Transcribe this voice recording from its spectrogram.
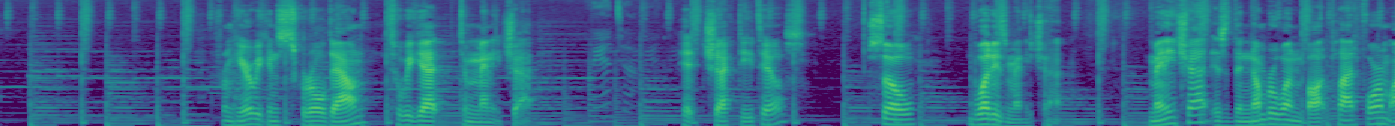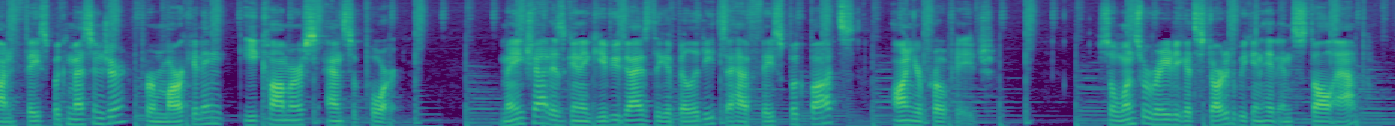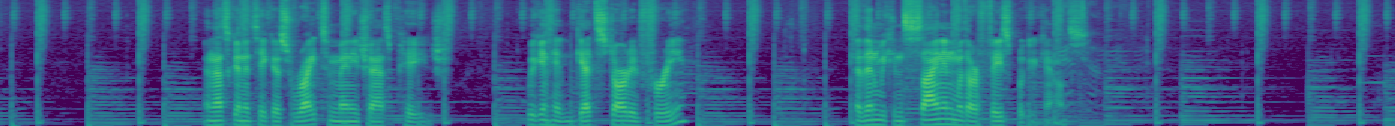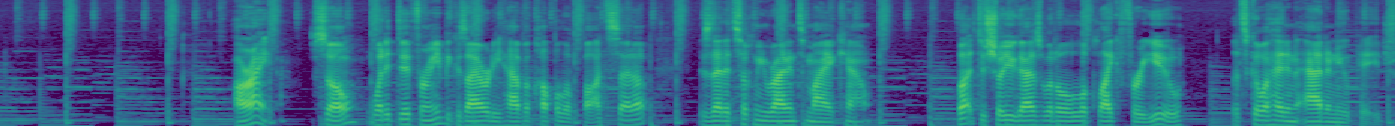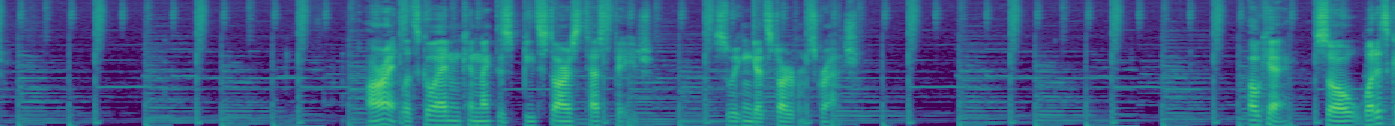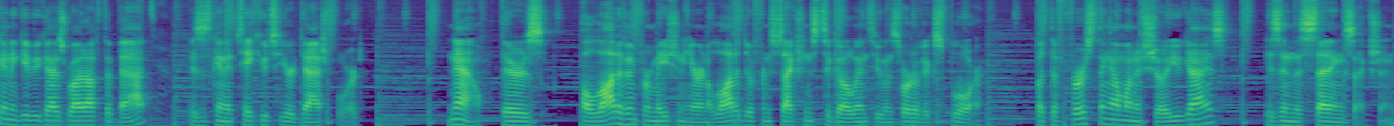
From here, we can scroll down till we get to ManyChat. Hit Check Details. So, what is ManyChat? ManyChat is the number one bot platform on Facebook Messenger for marketing, e-commerce, and support. ManyChat is going to give you guys the ability to have Facebook bots on your pro page. So once we're ready to get started, we can hit install app. And that's going to take us right to ManyChat's page. We can hit get started free. And then we can sign in with our Facebook accounts. Alright, so what it did for me, because I already have a couple of bots set up, is that it took me right into my account. But to show you guys what it'll look like for you, let's go ahead and add a new page. Alright, let's go ahead and connect this BeatStars test page so we can get started from scratch. Okay, so what it's going to give you guys right off the bat is it's going to take you to your dashboard. Now, there's a lot of information here and a lot of different sections to go into and sort of explore. But the first thing I want to show you guys is in the settings section.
